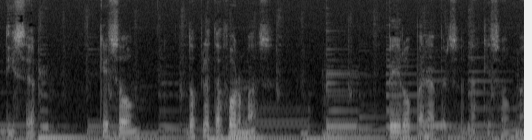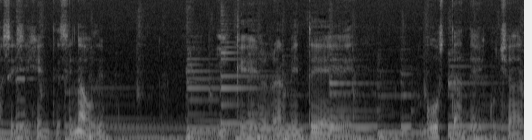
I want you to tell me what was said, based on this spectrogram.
Deezer, que son dos plataformas, pero para personas que son más exigentes en audio y que realmente gustan de escuchar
